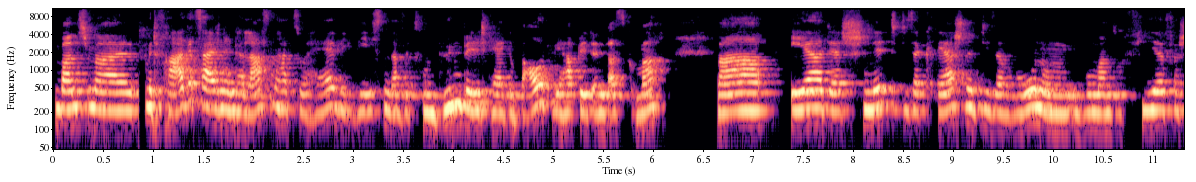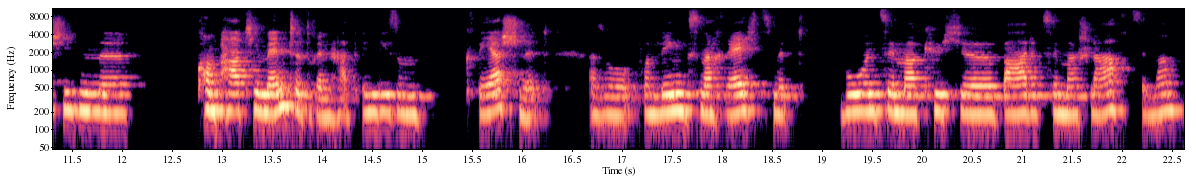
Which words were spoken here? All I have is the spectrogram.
manchmal mit Fragezeichen hinterlassen hat, so, hä, wie, wie ist denn das jetzt vom Bühnenbild her gebaut? Wie habt ihr denn das gemacht? war eher der Schnitt, dieser Querschnitt dieser Wohnung, wo man so vier verschiedene Kompartimente drin hat in diesem Querschnitt. Also von links nach rechts mit Wohnzimmer, Küche, Badezimmer, Schlafzimmer.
